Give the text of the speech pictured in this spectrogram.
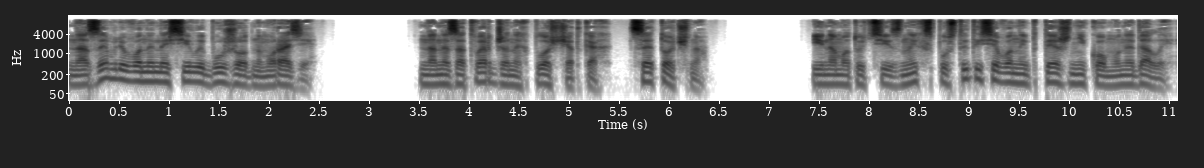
На землю вони не сіли б у жодному разі. На незатверджених площадках це точно. І на мотуці з них спуститися вони б теж нікому не дали.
